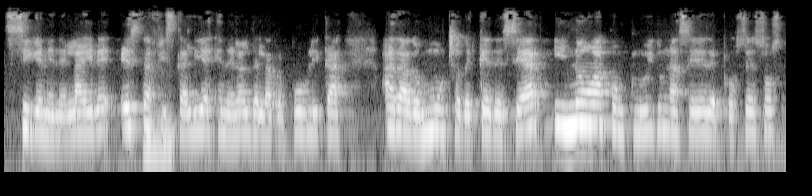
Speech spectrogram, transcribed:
siguen en el aire. Esta Fiscalía General de la República ha dado mucho de qué desear y no ha concluido una serie de procesos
